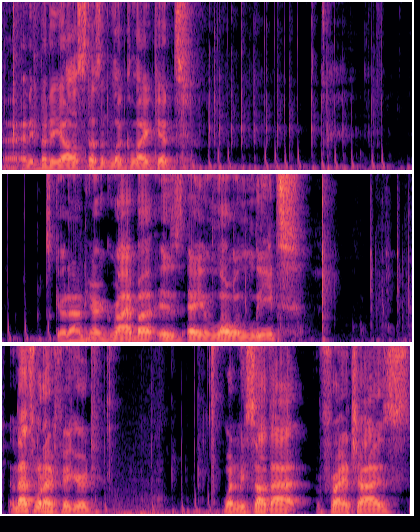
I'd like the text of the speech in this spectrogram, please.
Uh, anybody else doesn't look like it. Let's go down here. Gryba is a low elite. And that's what I figured when we saw that franchise,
